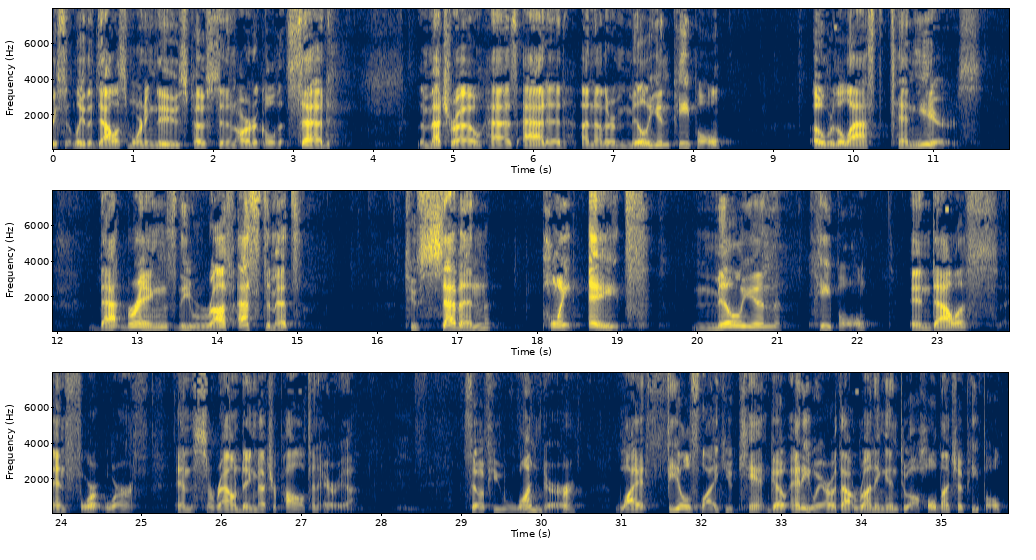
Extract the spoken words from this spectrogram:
Recently, the Dallas Morning News posted an article that said the metro has added another million people over the last 10 years. That brings the rough estimate to 7.8 million people in Dallas and Fort Worth and the surrounding metropolitan area. So if you wonder why it feels like you can't go anywhere without running into a whole bunch of people,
